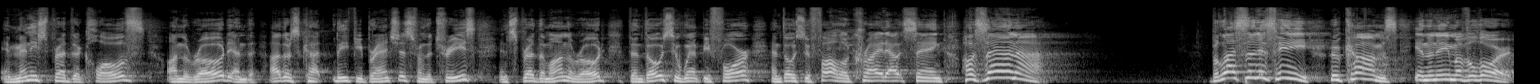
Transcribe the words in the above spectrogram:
And many spread their clothes on the road, and the others cut leafy branches from the trees and spread them on the road. Then those who went before and those who followed cried out, saying, Hosanna! Blessed is he who comes in the name of the Lord.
